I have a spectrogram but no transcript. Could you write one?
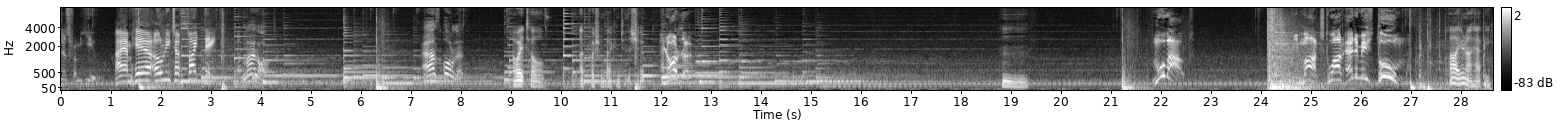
Orders from you. I am here only to fight thee. My lord. As ordered. I'll wait till I push him back into the ship. An order! Hmm. Move out! We march to our enemy's doom! Oh, you're not happy.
